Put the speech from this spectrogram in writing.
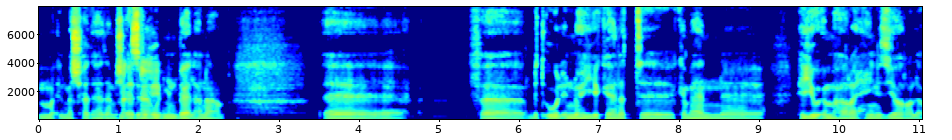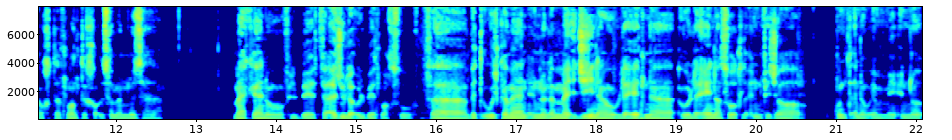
المشهد هذا مش قادر. يغيب من بالها نعم آه فبتقول إنه هي كانت آه كمان آه هي وإمها رايحين زيارة لأختها في منطقة اسمها النزهة. ما كانوا في البيت فأجوا لقوا البيت مخصوف فبتقول كمان إنه لما اجينا ولقيتنا ولقينا صوت الانفجار كنت أنا وإمي إنه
